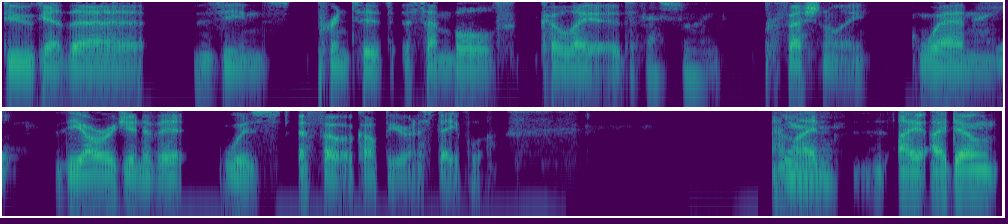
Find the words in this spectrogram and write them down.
do get their zines printed, assembled, collated Professionally, professionally when right? the origin of it was a photocopier and a stapler. And Yeah. like, I, I don't,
